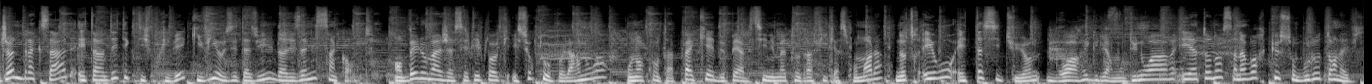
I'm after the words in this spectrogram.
John Blacksad est un détective privé qui vit aux États-Unis dans les années 50. En bel hommage à cette époque et surtout au polar noir, on en compte un paquet de perles cinématographiques à ce moment-là, notre héros est taciturne, broie régulièrement du noir et a tendance à n'avoir que son boulot dans la vie.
